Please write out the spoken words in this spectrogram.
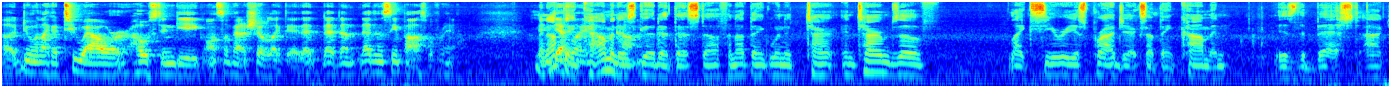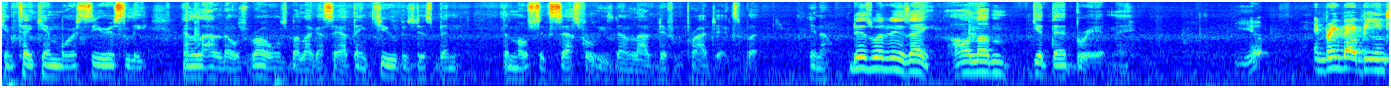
Uh, doing like a two-hour hosting gig on some kind of show like that, that that doesn't, that doesn't seem possible for him. I mean, And I think Common is good at that stuff, and I think when it turn in terms of like serious projects, I think Common is the best. I can take him more seriously in a lot of those roles, but like I said, I think Cube has just been the most successful. He's done a lot of different projects, but you know, it is what it is. Hey, all of them get that bread, man. Yep. And bring back BET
